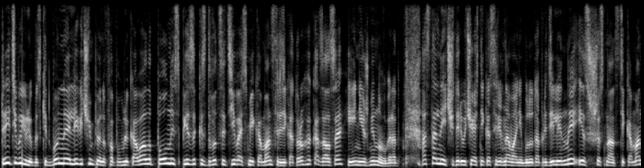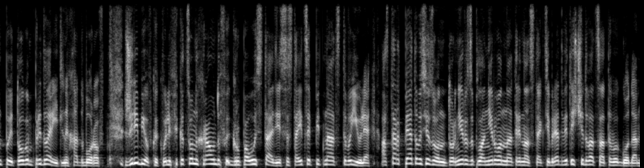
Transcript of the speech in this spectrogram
3 июля баскетбольная Лига чемпионов опубликовала полный список из 28 команд, среди которых оказался и Нижний Новгород. Остальные четыре участника соревнований будут определены из 16 команд по итогам предварительных отборов. Жеребьевка квалификационных раундов и групповой стадии состоится 15 июля, а старт пятого сезона турнира запланирован на 13 октября 2020 года.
